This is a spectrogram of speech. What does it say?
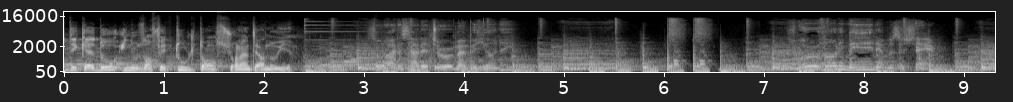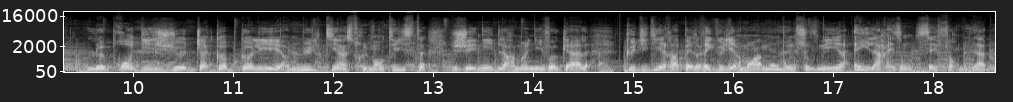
Lui, des cadeaux, il nous en fait tout le temps sur l'internouille. So I decided to remember your name. You were a funny man, it was a shame. Le prodigieux Jacob Collier, multi-instrumentiste, génie de l'harmonie vocale, que Didier rappelle régulièrement à mon bon souvenir, et il a raison, c'est formidable.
